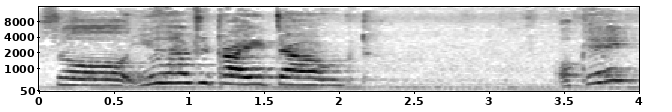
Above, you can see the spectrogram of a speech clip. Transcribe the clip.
So you have to try it out. Okay?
